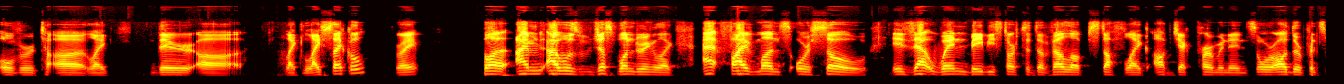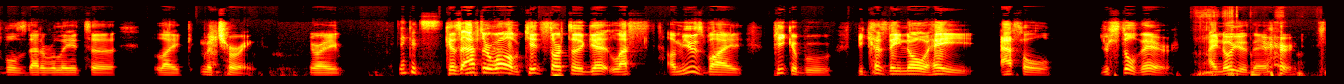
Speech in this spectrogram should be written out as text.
over to uh like their uh like life cycle, right? But I'm I was just wondering like at 5 months or so is that when babies start to develop stuff like object permanence or other principles that are related to like maturing right i think it's because after a while kids start to get less amused by peekaboo because they know hey asshole you're still there i know you're there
